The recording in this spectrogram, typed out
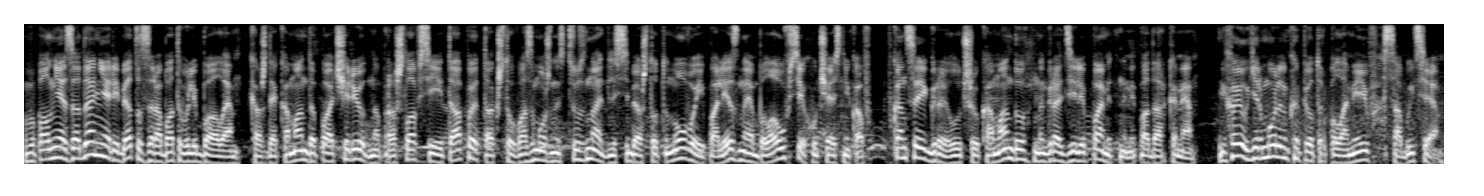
Выполняя задания, ребята зарабатывали баллы. Каждая команда поочередно прошла все этапы, так что возможность узнать для себя что-то новое и полезное была у всех участников. В конце игры лучшую команду наградили памятными подарками. Михаил Ермоленко, Петр Поломеев. События.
